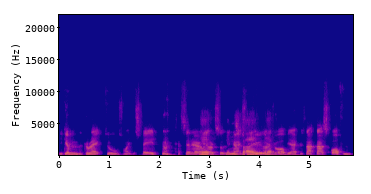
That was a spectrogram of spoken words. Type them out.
you give them the correct tools, like the spade, like I said earlier, so they can actually do their yep. job. Yeah, because that, that's often,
